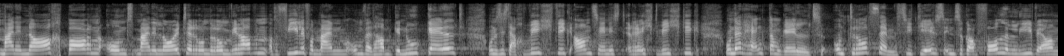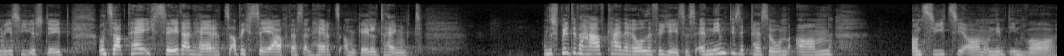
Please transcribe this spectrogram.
meine Nachbarn und meine Leute rundherum, wir haben, also viele von meinem Umfeld haben genug Geld und es ist auch wichtig, Ansehen ist recht wichtig und er hängt am Geld. Und trotzdem sieht Jesus ihn sogar voller Liebe an, wie es hier steht, und sagt, hey, ich sehe dein Herz, aber ich sehe auch, dass dein Herz am Geld hängt. Und es spielt überhaupt keine Rolle für Jesus. Er nimmt diese Person an und sieht sie an und nimmt ihn wahr.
